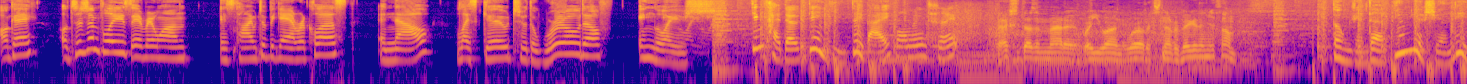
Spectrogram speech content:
Okay, attention please everyone. It's time to begin our class. And now, let's go to the world of English. 精彩的电影对白， Bombing tonight? It actually doesn't matter where you are in the world, it's never bigger than your thumb. 动人的音乐旋律，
